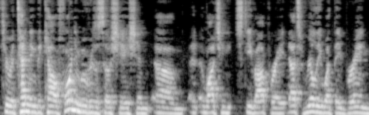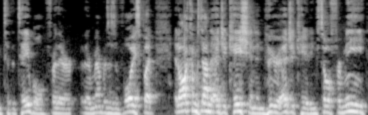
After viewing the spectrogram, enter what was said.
through attending the California Movers Association um, and, and, watching Steve operate, that's really what they bring to the table for their their members as a voice. But it all comes down to education and who you're educating. So for me,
